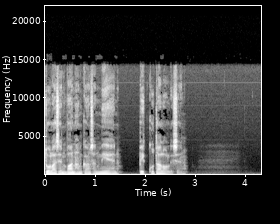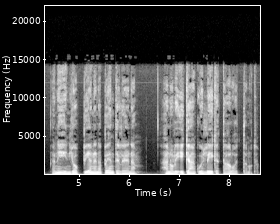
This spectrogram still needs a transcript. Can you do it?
Tuollaisen vanhan kansan miehen, pikkutalollisen. Ja niin jo pienenä penteleenä hän oli ikään kuin liikettä aloittanut.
